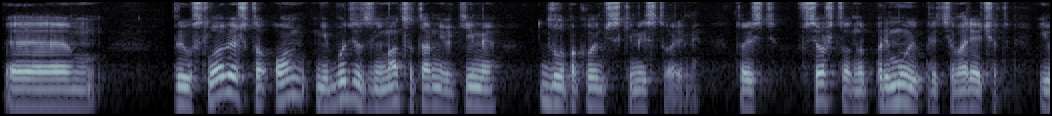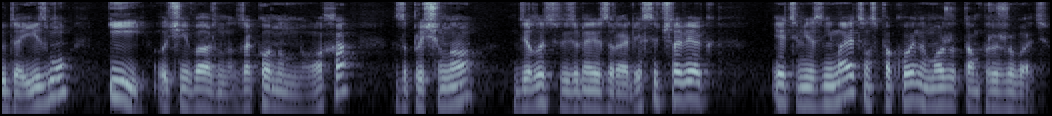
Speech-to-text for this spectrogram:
э, при условии, что он не будет заниматься там никакими идолопоклонническими историями. То есть все, что напрямую противоречит иудаизму и, очень важно, законам Ноаха, запрещено делать в земле Израиля. Если человек этим не занимается, он спокойно может там проживать.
